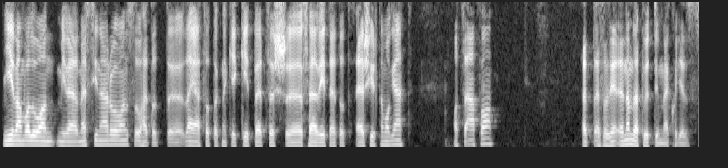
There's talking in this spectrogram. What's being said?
Nyilvánvalóan, mivel Messináról van szó, hát ott lejátszottak neki egy két perces ö, felvételt, ott elsírta magát a cápa. Hát ez azért nem lepődtünk meg, hogy ez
